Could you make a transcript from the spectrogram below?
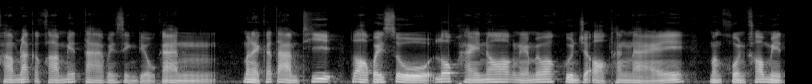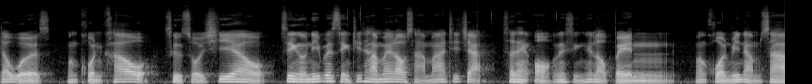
ความรักกับความเมตตาเป็นสิ่งเดียวกันเมื่อไหร่ก็ตามที่เราออกไปสู่โลกภายนอกเนี่ยไม่ว่าคุณจะออกทางไหน บางคนเข้าเมตาเวิร์สบางคนเข้าสื่อโซเชียลสิ่งเหล่านี้เป็นสิ่งที่ทำให้เราสามารถที่จะแสดงออกในสิ่งที่เราเป็น บางคนมีหนำซ้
